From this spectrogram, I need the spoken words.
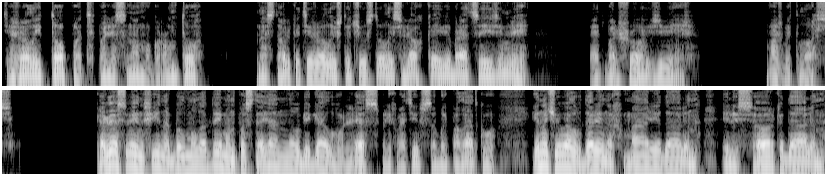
Тяжелый топот по лесному грунту, настолько тяжелый, что чувствовалась легкая вибрация земли. Это большой зверь может быть, лось. Когда Свейн был молодым, он постоянно убегал в лес, прихватив с собой палатку, и ночевал в долинах Мария-Далин или Сёрка-Далин.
